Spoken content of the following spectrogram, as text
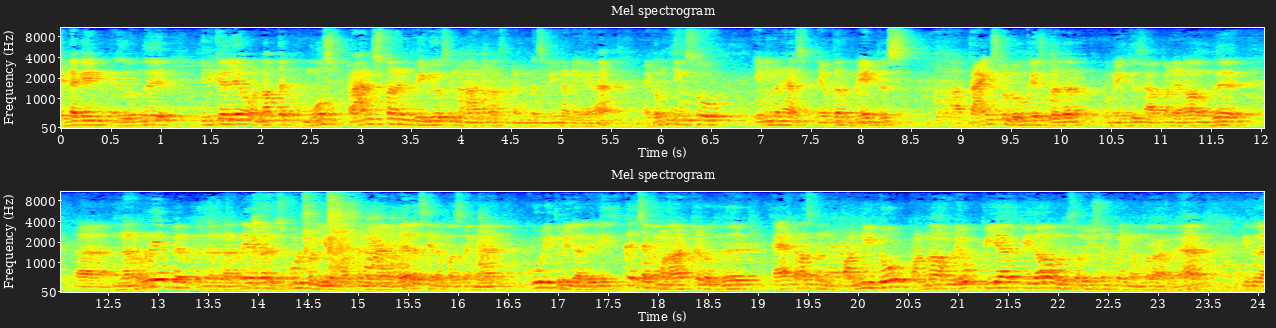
yet again இது வந்து இருக்கிறதுலே one of the most transparent videos in hair transplant இண்டஸ்ட்ரின்னு நினைக்கிறேன். I don't think so anyone has ever made this thanks to Lokesh brother to make this happen ஏன்னா வந்து நிறைய பேர் பிரதர் நிறைய பேர் ஸ்கூல் படிக்கிற பசங்க வேலை செய்கிற பசங்க கூலி தொழிலாளர்கள் எக்கச்சக்கமான ஆட்கள் வந்து ஹேர் டிரான்ஸ்பிளண்ட் பண்ணிட்டோ பண்ணாமலையோ பிஆர்டி தான் அவங்க சொல்யூஷன் போய் நம்புறாங்க. இதுல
